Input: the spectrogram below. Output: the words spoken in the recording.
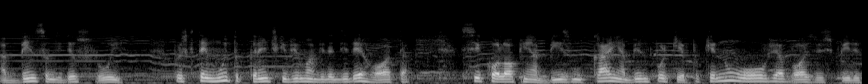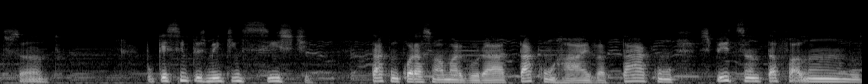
a bênção de Deus flui. Por isso que tem muito crente que vive uma vida de derrota, se coloca em abismo, cai em abismo, por quê? Porque não ouve a voz do Espírito Santo. Porque simplesmente insiste. Tá com o coração amargurado, tá com raiva, tá com o Espírito Santo tá falando,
